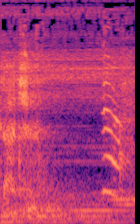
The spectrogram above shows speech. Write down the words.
Gotcha.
